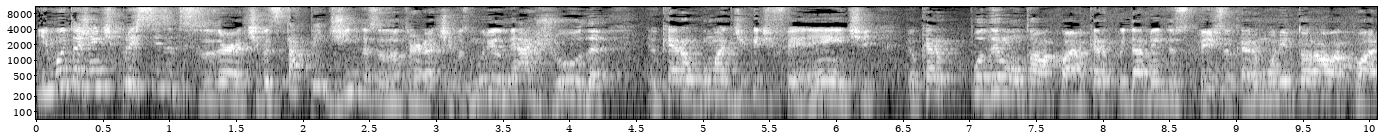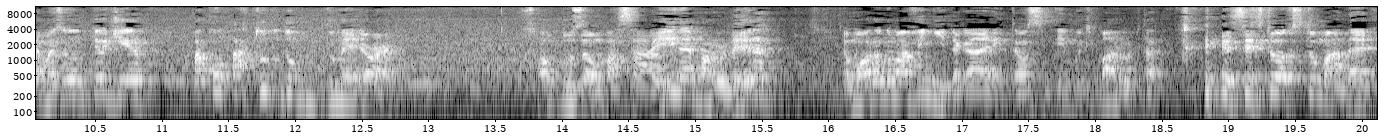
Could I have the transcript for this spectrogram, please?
E muita gente precisa dessas alternativas, está pedindo essas alternativas. Murilo, me ajuda, eu quero alguma dica diferente, eu quero poder montar um aquário, quero cuidar bem dos peixes, eu quero monitorar o aquário, mas eu não tenho dinheiro para comprar tudo do, do melhor. Só o busão passar aí, né, barulheira? Eu moro numa avenida, galera, então assim, tem muito barulho, tá? Vocês estão acostumados, né?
